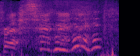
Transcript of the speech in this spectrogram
impressed.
